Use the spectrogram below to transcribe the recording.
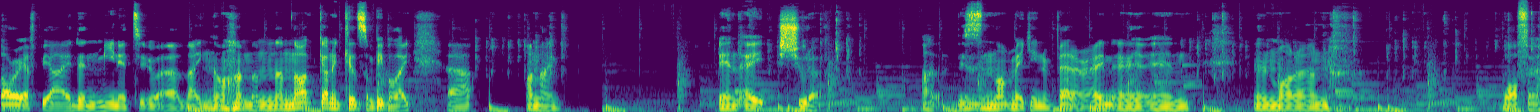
Sorry, FBI, I didn't mean it to. Uh, like, no, I'm, I'm not gonna kill some people. Like, uh, online in a shooter. Uh, this is not making it better, right? In in modern warfare.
